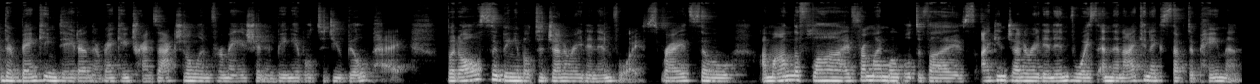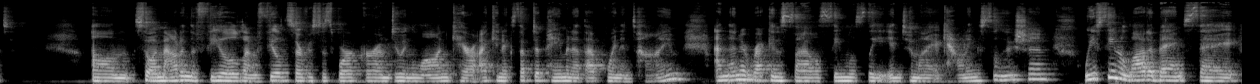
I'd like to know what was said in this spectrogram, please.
their banking data and their banking transactional information and being able to do bill pay, but also being able to generate an invoice, right? So I'm on the fly from my mobile device, I can generate an invoice and then I can accept a payment. Um, so I'm out in the field, I'm a field services worker, I'm doing lawn care. I can accept a payment at that point in time, and then it reconciles seamlessly into my accounting solution. We've seen a lot of banks say,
